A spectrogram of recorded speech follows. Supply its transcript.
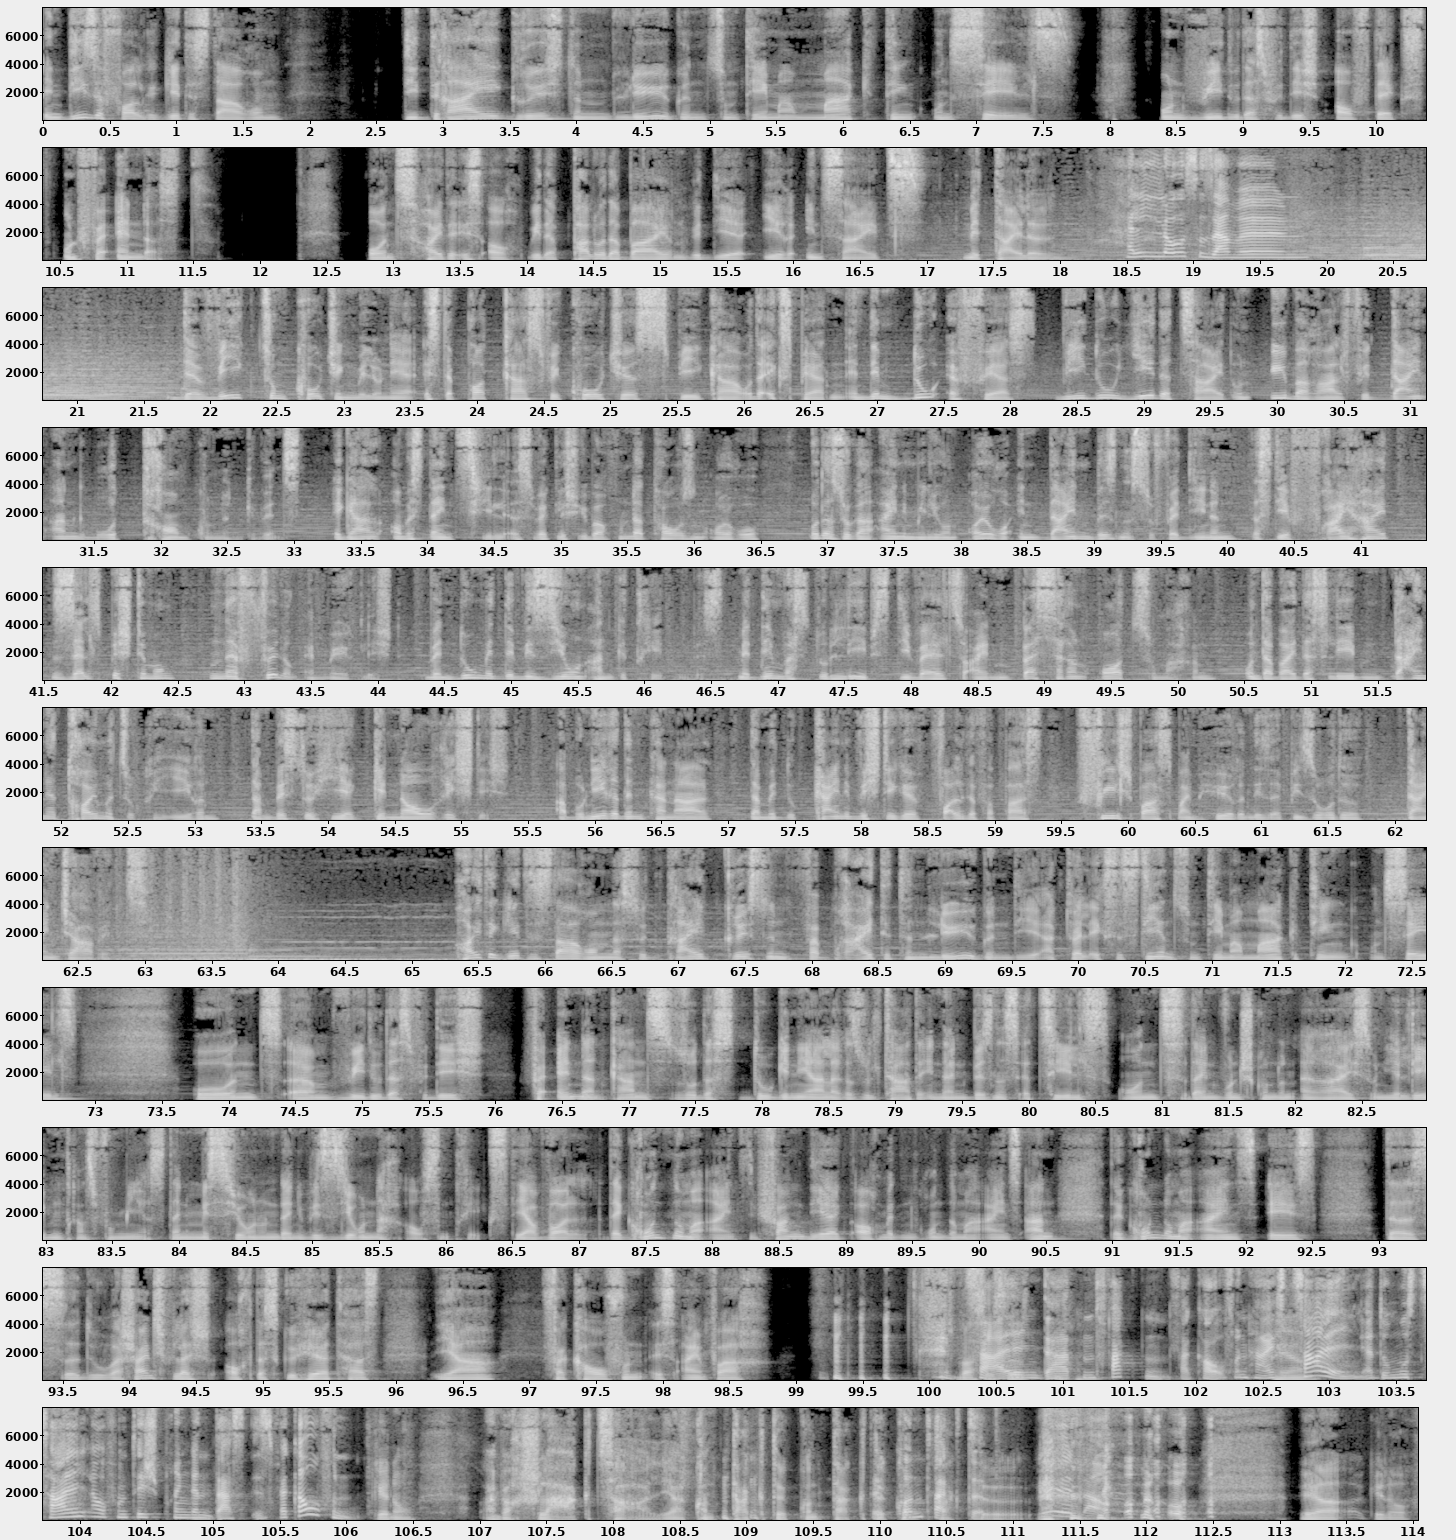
In dieser Folge geht es darum, die drei größten Lügen zum Thema Marketing und Sales und wie du das für dich aufdeckst und veränderst. Und heute ist auch wieder Palo dabei und wird dir ihre Insights mitteilen. Hallo zusammen. Der Weg zum Coaching-Millionär ist der Podcast für Coaches, Speaker oder Experten, in dem du erfährst, wie du jederzeit und überall für dein Angebot Traumkunden gewinnst. Egal, ob es dein Ziel ist, wirklich über 100.000 Euro oder sogar eine Million Euro in dein Business zu verdienen, das dir Freiheit, Selbstbestimmung und Erfüllung ermöglicht. Wenn du mit der Vision angetreten bist, mit dem, was du liebst, die Welt zu einem besseren Ort zu machen und dabei das Leben deiner Träume zu kreieren, dann bist du hier genau richtig. Abonniere den Kanal, damit du keine wichtige Folge verpasst. Viel Spaß beim Hören dieser Episode. Dein Javid. Heute geht es darum, dass du die drei größten verbreiteten Lügen, die aktuell existieren zum Thema Marketing und Sales und ähm, wie du das für dich verändern kannst, so dass du geniale Resultate in deinem Business erzielst und deinen Wunschkunden erreichst und ihr Leben transformierst, deine Mission und deine Vision nach außen trägst. Jawohl. Der Grund Nummer eins. Wir fangen direkt auch mit dem Grund Nummer eins an. Der Grund Nummer eins ist, dass äh, du wahrscheinlich vielleicht auch das gehört hast, ja, verkaufen ist einfach Zahlen, Daten, Fakten. Verkaufen heißt ja. Zahlen. Ja, du musst Zahlen auf den Tisch bringen, das ist Verkaufen. Genau. Einfach Schlagzahl, ja, Kontakte, Kontakte, Kontakte. Kontakte. Genau. genau. Ja, genau.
